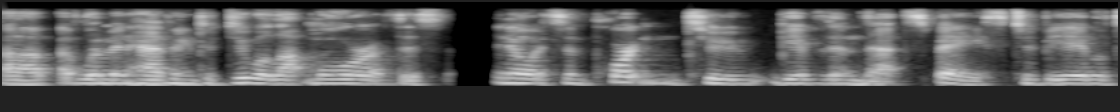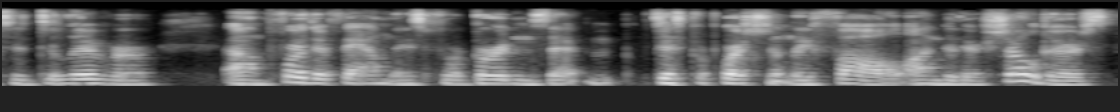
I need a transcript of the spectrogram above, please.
uh, of women having to do a lot more of this, you know, it's important to give them that space to be able to deliver um, for their families for burdens that disproportionately fall onto their shoulders.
